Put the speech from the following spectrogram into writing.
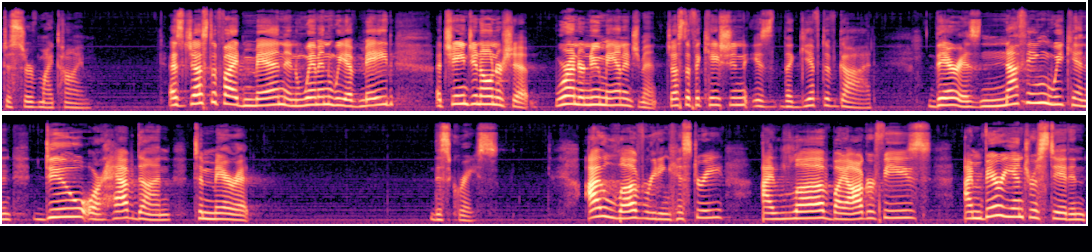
to serve my time. As justified men and women, we have made a change in ownership. We're under new management. Justification is the gift of God. There is nothing we can do or have done to merit this grace. I love reading history. I love biographies. I'm very interested in,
